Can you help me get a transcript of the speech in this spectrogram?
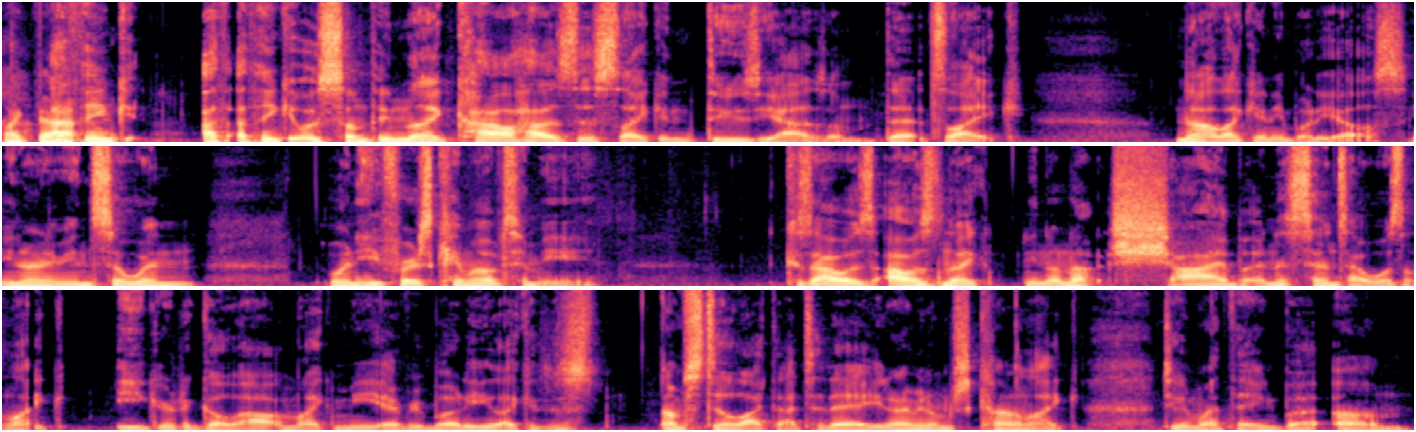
like that. I think I, th- I think it was something like Kyle has this like enthusiasm that's like not like anybody else. You know what I mean? So when when he first came up to me, because I was I was like you know not shy, but in a sense I wasn't like eager to go out and like meet everybody. Like it just I'm still like that today. You know I mean? I'm just kind of like doing my thing, but um.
